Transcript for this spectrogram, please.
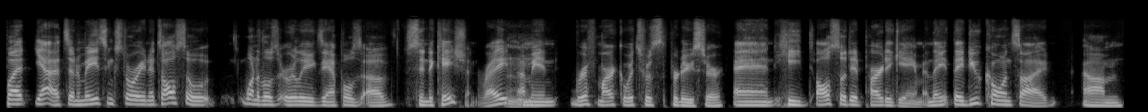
but yeah, it's an amazing story, and it's also one of those early examples of syndication, right? I Mhm. mean, Riff Markowitz was the producer, and he also did Party Game, and they they do coincide. Um,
